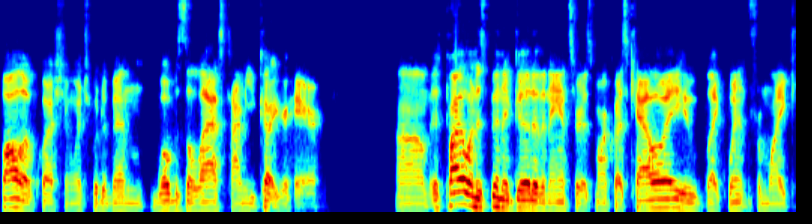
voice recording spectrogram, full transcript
follow up question, which would have been, "What was the last time you cut your hair?" Um, it probably wouldn't have been as good of an answer as Marquez Callaway, who like went from like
